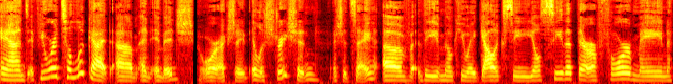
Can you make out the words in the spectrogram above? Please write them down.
And if you were to look at um, an image, or actually an illustration, I should say, of the Milky Way galaxy, you'll see that there are four main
